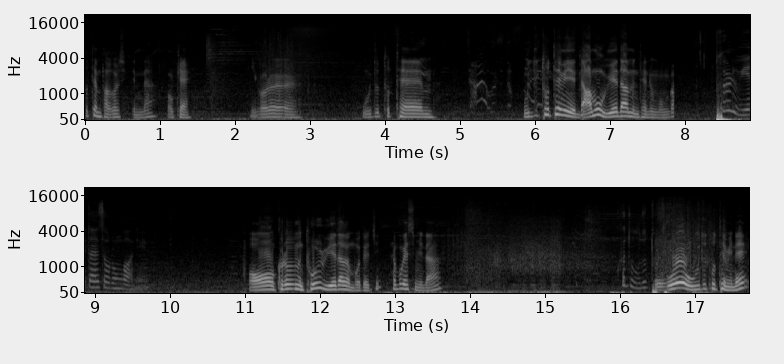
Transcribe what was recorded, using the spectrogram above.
토템 박을 수 있나? 오케이 이거를 우드 토템 우드 토템이 나무 위에다 하면 되는 건가? 풀 위에다 해서 그런 거 아니에요? 어 그러면 돌 위에다 하면 뭐 되지? 해보겠습니다 그래도 우드 토 오 우드 토템이네?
